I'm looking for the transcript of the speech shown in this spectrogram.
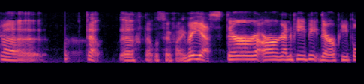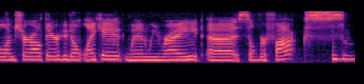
uh, that uh, that was so funny. But yes, there are going to be there are people I'm sure out there who don't like it when we write uh, Silver Fox Mhm.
